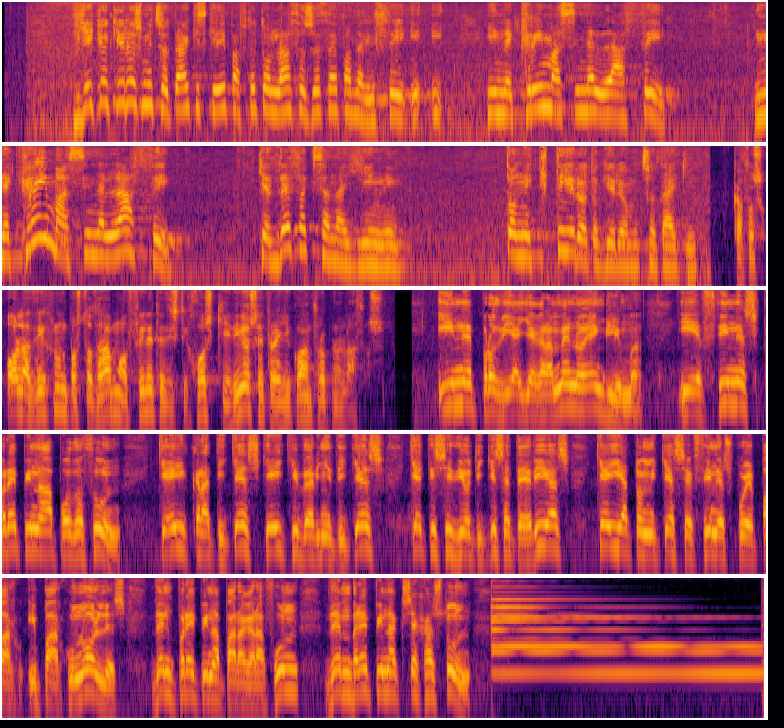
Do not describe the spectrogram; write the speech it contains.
Βγήκε ο κύριος Μητσοτάκης και είπε αυτό το λάθος δεν θα επαναληφθεί. Οι, οι, οι νεκροί μας είναι λάθη. Οι νεκροί μας είναι λάθη. Και δεν θα ξαναγίνει. Τον νικτήρο τον κύριο Μητσοτάκη. Καθώς όλα δείχνουν πως το δράμα οφείλεται δυστυχώς κυρίως σε τραγικό ανθρώπινο λάθος. Είναι προδιαγεγραμμένο έγκλημα. Οι ευθύνες πρέπει να αποδοθούν και οι κρατικές και οι κυβερνητικές και της ιδιωτικής εταιρείας και οι ατομικές ευθύνες που υπάρχουν, υπάρχουν όλες δεν πρέπει να παραγραφούν, δεν πρέπει να ξεχαστούν.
